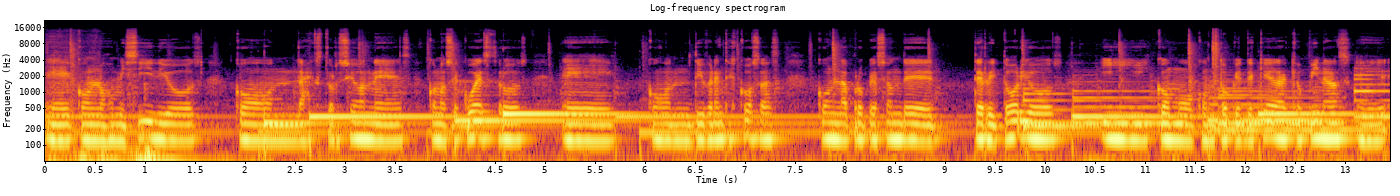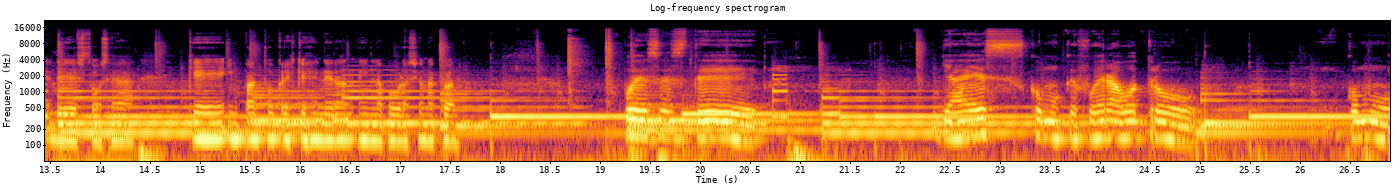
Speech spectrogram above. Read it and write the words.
eh, con los homicidios, con las extorsiones, con los secuestros, con diferentes cosas? con la apropiación de territorios y como con toques de queda. ¿Qué opinas eh, de esto? O sea, ¿qué impacto crees que generan en la población actual? Pues este ya es como que fuera otro como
